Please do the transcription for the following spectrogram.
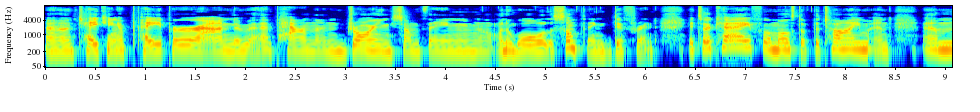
uh, taking a paper and a pen and drawing something on a wall, something different. It's okay for most of the time. And, um,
